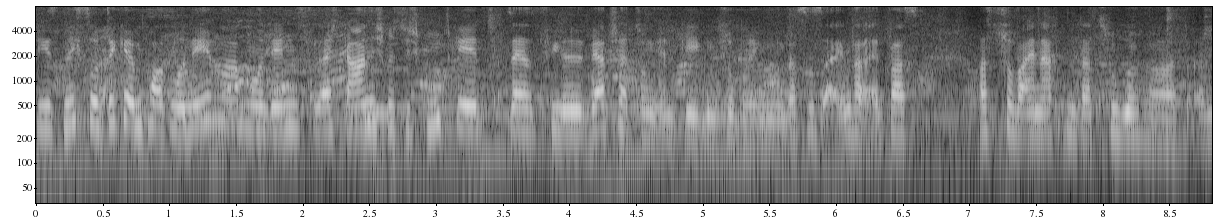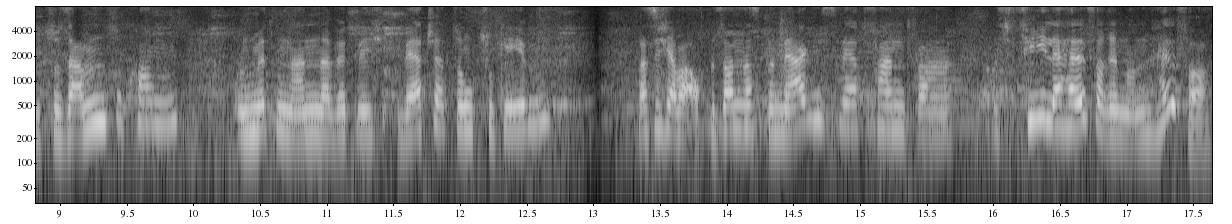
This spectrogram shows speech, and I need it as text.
die es nicht so dicke im Portemonnaie haben und denen es vielleicht gar nicht richtig gut geht, sehr viel Wertschätzung entgegenzubringen. Das ist einfach etwas, was zu Weihnachten dazugehört. Ähm, zusammenzukommen und miteinander wirklich Wertschätzung zu geben. Was ich aber auch besonders bemerkenswert fand, war, dass viele Helferinnen und Helfer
